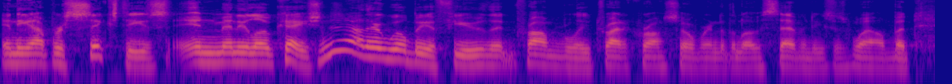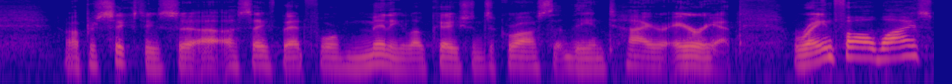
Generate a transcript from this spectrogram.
in the upper 60s in many locations. Now, there will be a few that probably try to cross over into the low 70s as well, but Upper 60s, uh, a safe bet for many locations across the entire area. Rainfall wise,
